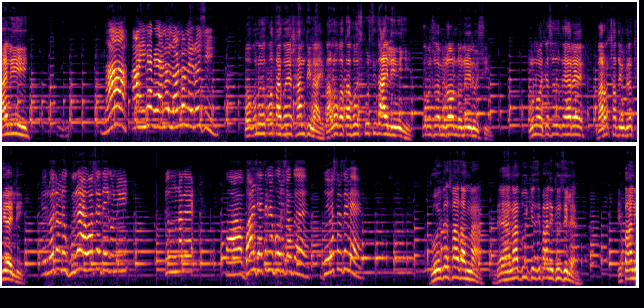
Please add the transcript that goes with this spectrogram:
আইলি না আইনে রে আমি লন্ডনে রইছি? কখনো কথা কয়ে শান্তি নাই। ভালো কথা হইস করছি যে আইলি নিহি। কবে শুধু আমি লন্ডনে রইছি। মনে হইতেছে যে হারে ভারত স্বাধীন করে থুই আইলি। এই ঘুরে আওয়াজে দেখুনি তুমি নাকে বাল যেতে না বরে যাবে দুই বছর দেবে দুই বেশ পাতাম না। দেহানা দুই কেজি পানি থুইছিলেন। এই পানি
